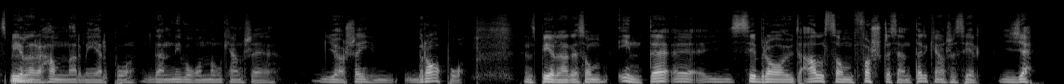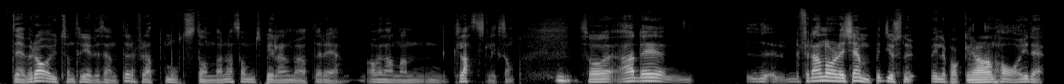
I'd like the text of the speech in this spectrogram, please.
spelare hamnar mer på den nivån de kanske gör sig bra på. En spelare som inte eh, ser bra ut alls som första center kanske ser jättebra ut som tredje center för att motståndarna som spelaren möter är av en annan klass liksom. Mm. Så ja, det för han har det kämpigt just nu, Wille Pocke. Ja. Han har ju det.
